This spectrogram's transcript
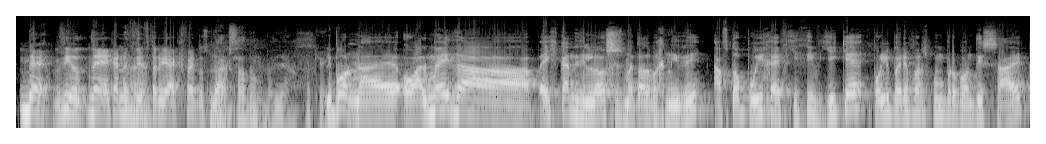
Ναι, δύο, ναι, έκανε δεύτερο η ΑΕΚ φέτος. Εντάξει, θα δούμε, παιδιά. Οκ. Λοιπόν, ε, ο Αλμέιδα έχει κάνει δηλώσεις μετά το παιχνίδι. Αυτό που είχα ευχηθεί βγήκε. Πολύ περήφανος που είμαι προπονητής της ΑΕΚ.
